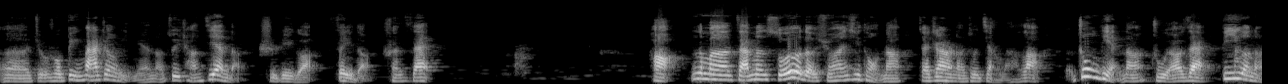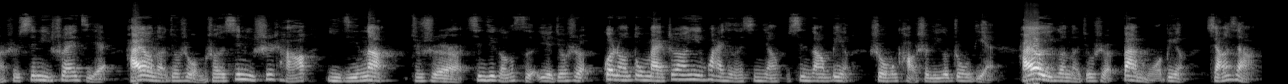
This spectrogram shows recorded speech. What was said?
呃，就是说并发症里面呢最常见的是这个肺的栓塞。好，那么咱们所有的循环系统呢，在这儿呢就讲完了。重点呢，主要在第一个呢是心力衰竭，还有呢就是我们说的心律失常，以及呢就是心肌梗死，也就是冠状动脉粥样硬化性的心脏心脏病，是我们考试的一个重点。还有一个呢就是瓣膜病，想想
